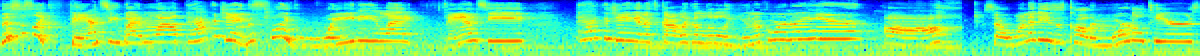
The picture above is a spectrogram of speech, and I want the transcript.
this is like fancy Wet n Wild packaging. This is like weighty, like fancy packaging and it's got like a little unicorn right here. Aww. So one of these is called Immortal Tears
